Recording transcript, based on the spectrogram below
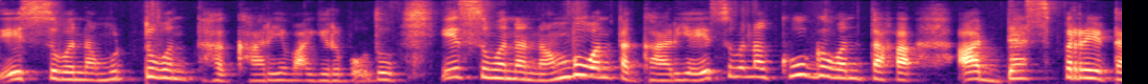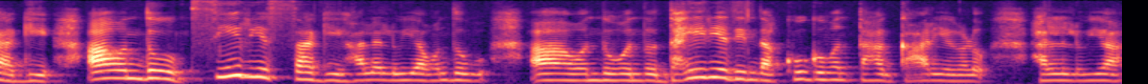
ಯೇಸುವನ್ನು ಮುಟ್ಟುವಂತಹ ಕಾರ್ಯವಾಗಿರ್ಬೋದು. ಯೇಸುವನ್ನು ನಂಬುವಂಥ ಕಾರ್ಯ, ಯೇಸುವನ್ನು ಕೂಗುವಂತಹ ಆ ಡೆಸ್ಪರೇಟ್ ಆಗಿ, ಆ ಒಂದು ಸೀರಿಯಸ್ ಆಗಿ ಹಲಲುಯ್ಯ ಒಂದು, ಆ ಒಂದು ಒಂದು ಧೈರ್ಯದಿಂದ ಕೂಗುವಂತಹ ಕಾರ್ಯಗಳು ಹಲಲುಯ್ಯ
